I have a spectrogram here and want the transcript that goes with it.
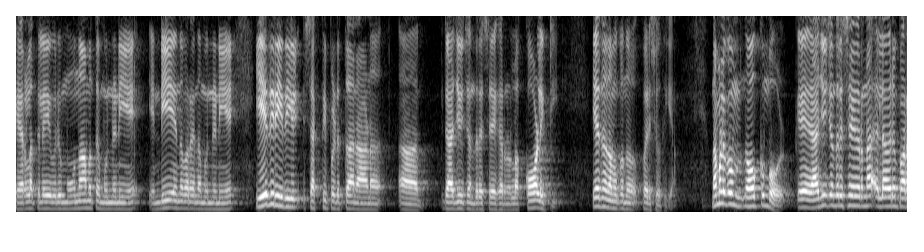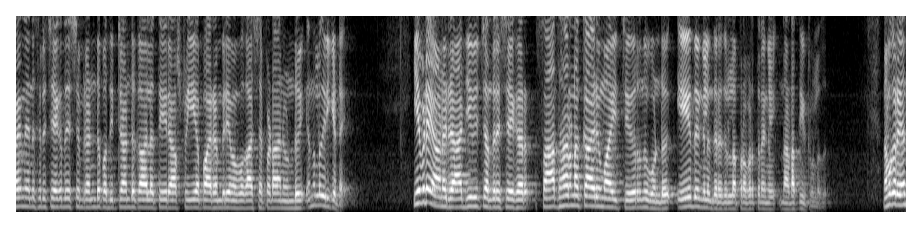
കേരളത്തിലെ ഒരു മൂന്നാമത്തെ മുന്നണിയെ എൻ ഡി എ എന്ന് പറയുന്ന മുന്നണിയെ ഏത് രീതിയിൽ ശക്തിപ്പെടുത്താനാണ് രാജീവ് ചന്ദ്രശേഖറിനുള്ള ക്വാളിറ്റി എന്ന് നമുക്കൊന്ന് പരിശോധിക്കാം. നമ്മളിപ്പം നോക്കുമ്പോൾ രാജീവ് ചന്ദ്രശേഖറിന് എല്ലാവരും പറയുന്നതനുസരിച്ച് ഏകദേശം രണ്ട് പതിറ്റാണ്ട് കാലത്തെ രാഷ്ട്രീയ പാരമ്പര്യം അവകാശപ്പെടാനുണ്ട് എന്നുള്ളതിരിക്കട്ടെ എവിടെയാണ് രാജീവ് ചന്ദ്രശേഖർ സാധാരണക്കാരുമായി ചേർന്നുകൊണ്ട് ഏതെങ്കിലും തരത്തിലുള്ള പ്രവർത്തനങ്ങൾ നടത്തിയിട്ടുള്ളത്? നമുക്കറിയാം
